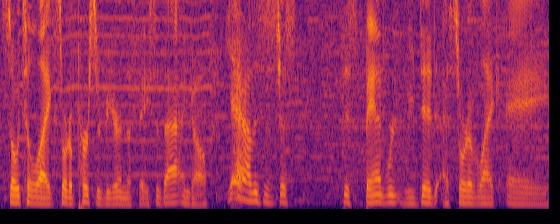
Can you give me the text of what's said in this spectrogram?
So to, like, sort of persevere in the face of that and go, yeah, this is just this band we, we did as sort of like a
